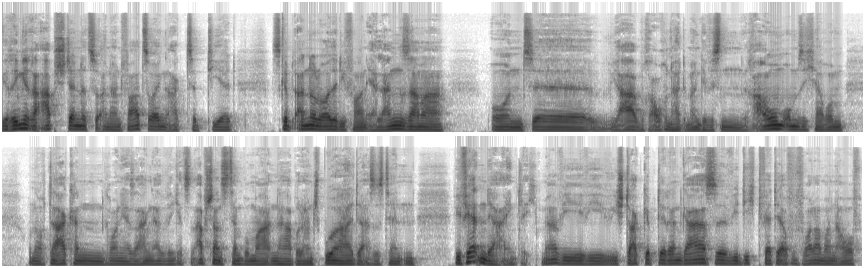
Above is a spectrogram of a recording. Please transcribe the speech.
geringere Abstände zu anderen Fahrzeugen akzeptiert. Es gibt andere Leute, die fahren eher langsamer und äh, ja, brauchen halt immer einen gewissen Raum um sich herum. Und auch da kann, kann man ja sagen, also wenn ich jetzt einen Abstandstempomaten habe oder einen Spurhalteassistenten, wie fährt denn der eigentlich? Ja, wie, wie, wie stark gibt der dann Gas? Wie dicht fährt der auf dem Vordermann auf?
